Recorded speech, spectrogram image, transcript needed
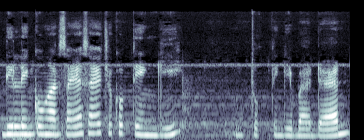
di lingkungan saya saya cukup tinggi untuk tinggi badan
